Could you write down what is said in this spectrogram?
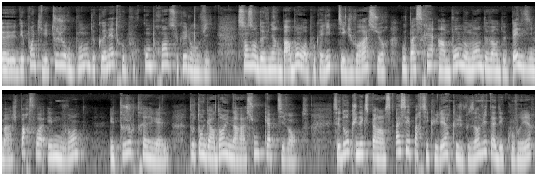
euh, des points qu'il est toujours bon de connaître pour comprendre ce que l'on vit. Sans en devenir barbon ou apocalyptique, je vous rassure, vous passerez un bon moment devant de belles images, parfois émouvantes et toujours très réelles, tout en gardant une narration captivante. C'est donc une expérience assez particulière que je vous invite à découvrir,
